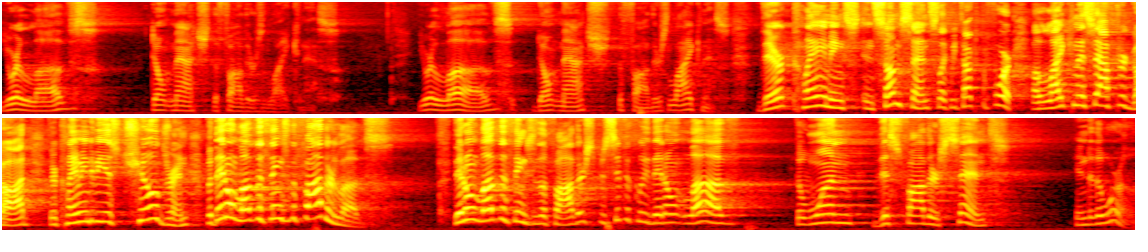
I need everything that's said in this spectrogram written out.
your loves don't match the Father's likeness. Your loves don't match the Father's likeness. They're claiming, in some sense, like we talked before, a likeness after God. They're claiming to be His children, but they don't love the things the Father loves. They don't love the things of the Father. Specifically, they don't love the one this Father sent into the world.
